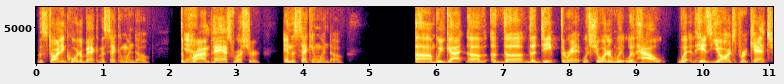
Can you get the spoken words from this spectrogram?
the starting quarterback in the second window, the Yeah. prime pass rusher in the second window. Um, we've got uh, uh, the the deep threat with shorter with, with how what his yards per catch.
